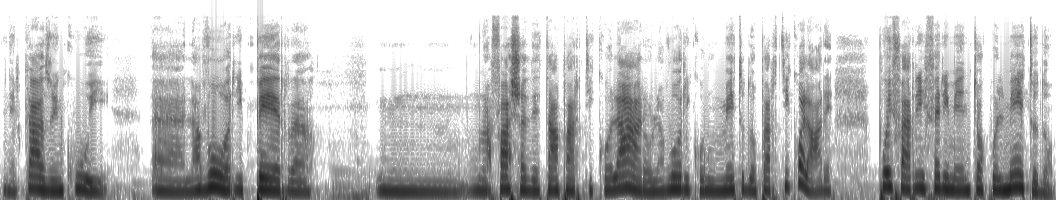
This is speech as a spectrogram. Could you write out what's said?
nel caso in cui eh, lavori per una fascia d'età particolare o lavori con un metodo particolare, puoi fare riferimento a quel metodo.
